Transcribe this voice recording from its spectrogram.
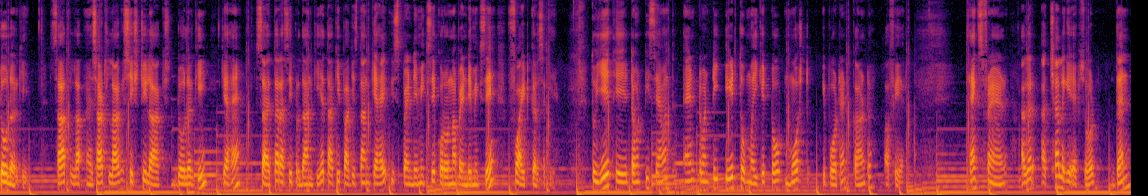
डॉलर की। सात लाख साठ लाख सिक्सटी लाख डॉलर की क्या है? सहायता राशि प्रदान की है ताकि पाकिस्तान क्या है, इस पेंडेमिक से, कोरोना पेंडेमिक से फाइट कर सके। तो ये थे twenty seventh and twenty eighth of May के top most important current affair thanks friend अगर अच्छा लगे एपिसोड देन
